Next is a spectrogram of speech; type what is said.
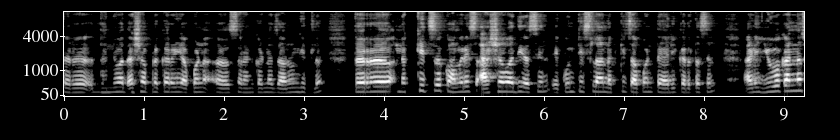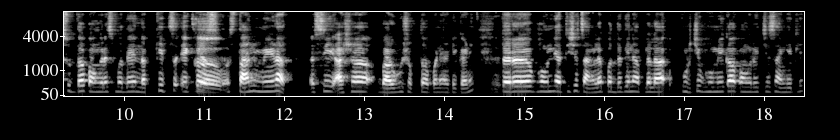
तर धन्यवाद अशा प्रकारे आपण सरांकडनं जाणून घेतलं तर नक्कीच काँग्रेस आशावादी असेल एकोणतीसला नक्कीच आपण तयारी करत असेल आणि युवकांना सुद्धा काँग्रेसमध्ये नक्कीच एक. स्थान मिळणार अशी आशा बाळगू शकतो आपण या ठिकाणी. तर भाऊंनी अतिशय चांगल्या पद्धतीने आपल्याला पुढची भूमिका काँग्रेसची सांगितली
